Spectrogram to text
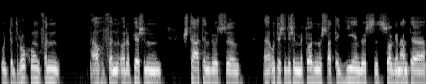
Unterdrückung von auch von europäischen Staaten durch äh, äh, unterschiedliche Methoden und Strategien, durch sogenannte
